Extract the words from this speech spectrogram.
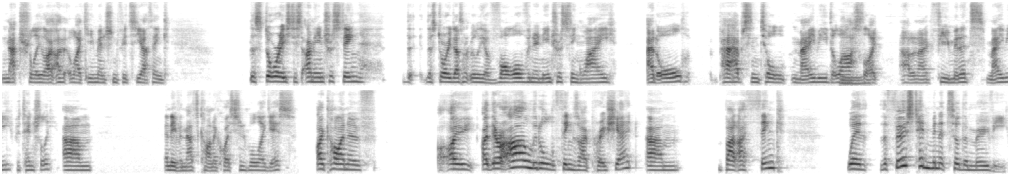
naturally, like like you mentioned, Fitzy, I think the story is just uninteresting. The, the story doesn't really evolve in an interesting way at all. Perhaps until maybe the last mm. like I don't know, few minutes, maybe potentially. Um, and even that's kind of questionable, I guess. I kind of, I, I there are little things I appreciate, um, but I think where the first ten minutes of the movie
